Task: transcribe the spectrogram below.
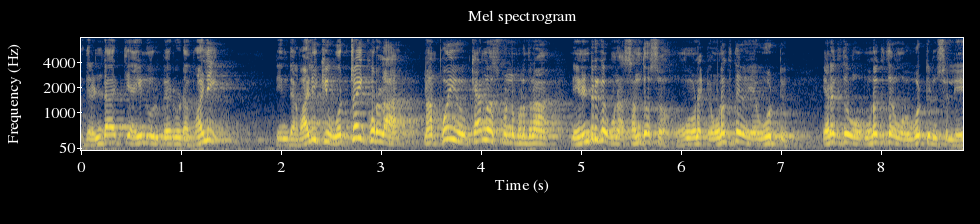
இது ரெண்டாயிரத்தி ஐநூறு பேரோட வழி. இந்த வழிக்கு ஒற்றை குரலா நான் போய் கேன்வாஸ் பண்ண பொழுதுனா நீ நின்றுக்க உனக்கு சந்தோஷம் உனக்கு உனக்கு தான் என் ஓட்டு. எனக்கு தான் உனக்கு தான் உன் ஓட்டுன்னு சொல்லி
